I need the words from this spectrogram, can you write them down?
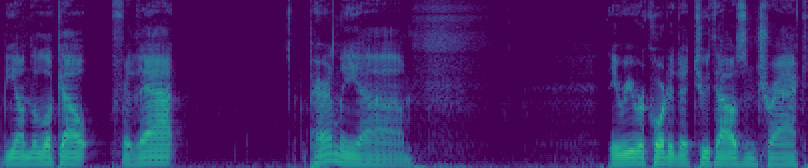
be on the lookout for that. Apparently, um, they re recorded a 2000 track,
